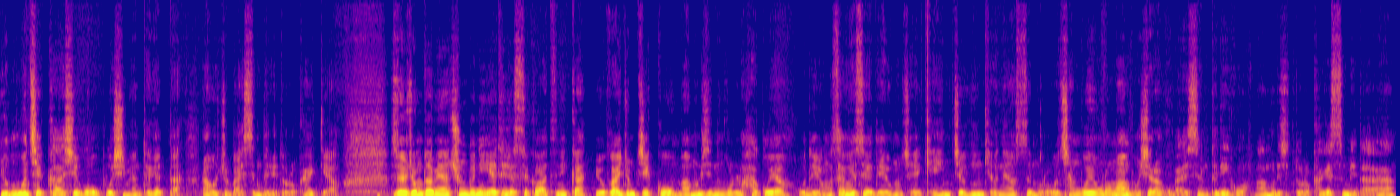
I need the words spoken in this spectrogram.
이 부분 체크하시고 보시면 되겠다라고 좀 말씀드리도록 할게요. 그래서 이 정도면 충분히 이해되셨을 것 같으니까 요가에 좀 찍고 마무리 짓는 걸로 하고요. 오늘 영상에서의 내용은 제 개인적인 견해였으므로 참고용으로만 보시라고 말씀드리고 마무리 짓도록 하겠습니다.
